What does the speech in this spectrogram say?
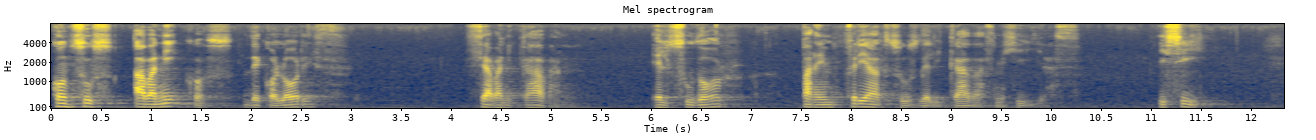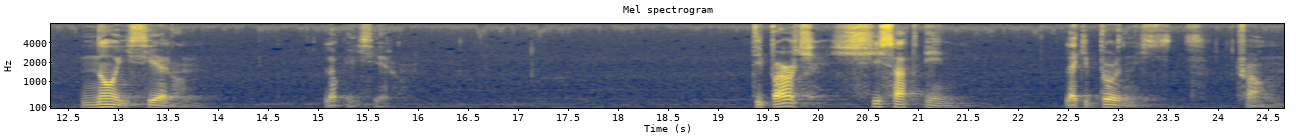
con sus abanicos de colores, se abanicaban el sudor para enfriar sus delicadas mejillas. Y sí, no hicieron lo que hicieron. The barge she sat in like a burnished throne.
